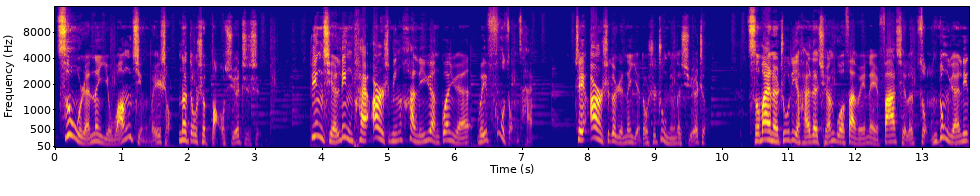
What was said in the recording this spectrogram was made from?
此五人呢，以王景为首，那都是饱学之士，并且另派二十名翰林院官员为副总裁。这二十个人呢，也都是著名的学者。此外呢，朱棣还在全国范围内发起了总动员令，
